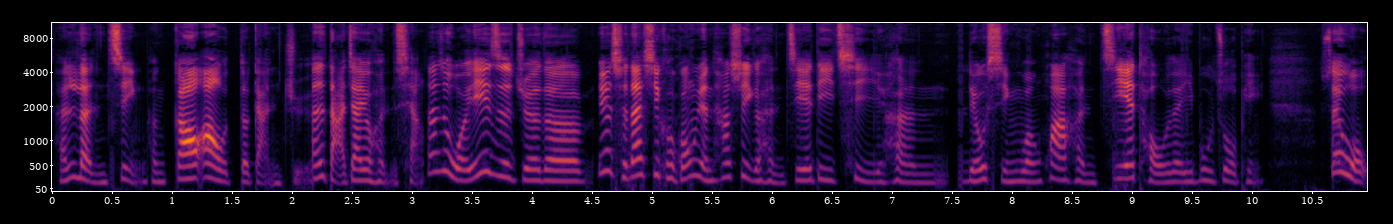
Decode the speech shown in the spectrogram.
很冷静、很高傲的感觉，但是打架又很强。但是我一直觉得，因为池袋西口公园它是一个很接地气、很流行文化、很街头的一部作品。所以我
